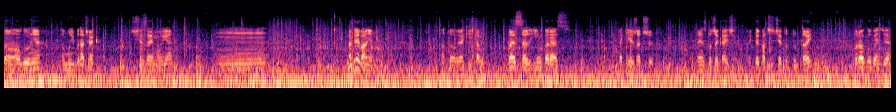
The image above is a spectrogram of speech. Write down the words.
No ogólnie to mój braciak się zajmuje mm, nagrywaniem. A to jakiś tam wesel, imprez, takie rzeczy. Więc poczekajcie. Jak wy patrzycie, to tutaj w rogu będzie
